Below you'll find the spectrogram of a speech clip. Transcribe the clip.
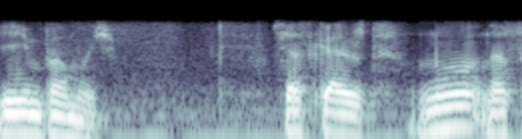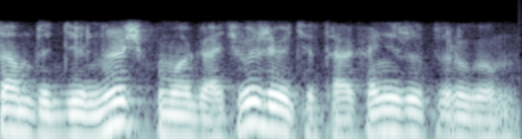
И им помочь. Сейчас скажут, ну, на самом-то деле, ну, помогать. Вы живете так, они живут по-другому.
